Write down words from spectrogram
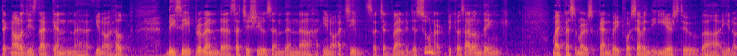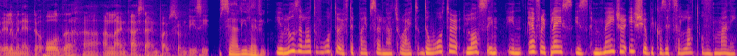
technologies that can, uh, you know, help DC prevent uh, such issues and then, uh, you know, achieve such advantages sooner. Because I don't think my customers can wait for 70 years to, uh, you know, eliminate all the uh, unlined cast iron pipes from DC. Sally Levy. You lose a lot of water if the pipes are not right. The water loss in, in every place is a major issue because it's a lot of money.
